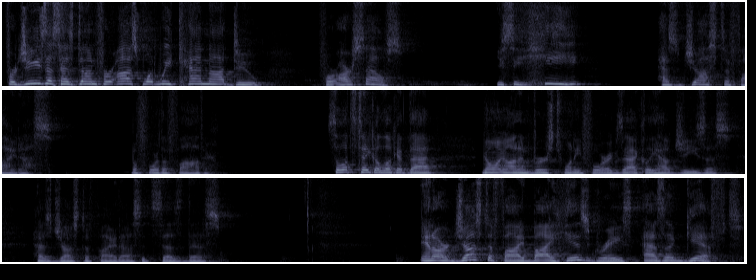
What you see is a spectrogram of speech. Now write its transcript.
For Jesus has done for us what we cannot do for ourselves. You see, he has justified us before the Father. So let's take a look at that going on in verse 24, exactly how Jesus has justified us. It says this and are justified by his grace as a gift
